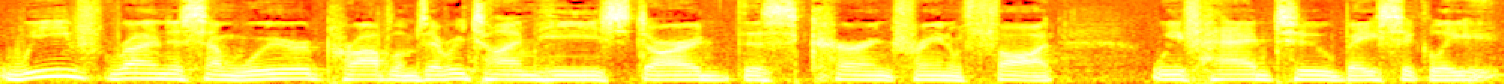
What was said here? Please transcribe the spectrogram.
we've run into some weird problems. Every time he started this current train of thought, we've had to basically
